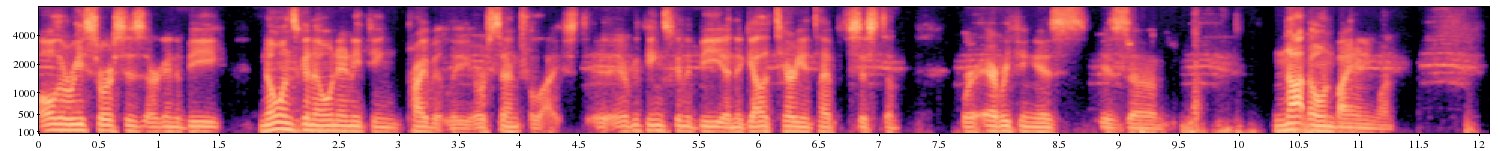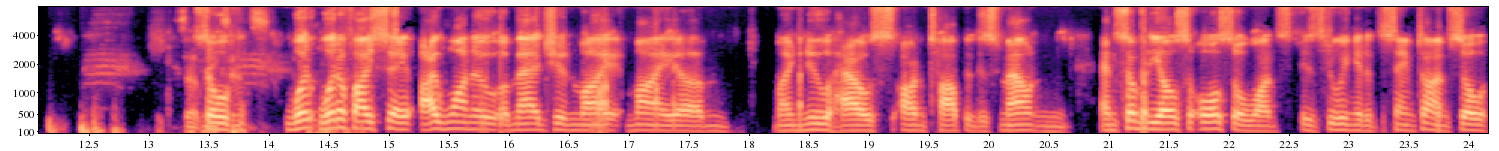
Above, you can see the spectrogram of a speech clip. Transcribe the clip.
All the resources are going to be no one's going to own anything privately or centralized. Everything's going to be an egalitarian type of system where everything is is um, not owned by anyone. so what what if I say I want to imagine my my um, my new house on top of this mountain, and somebody else also wants is doing it at the same time. So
